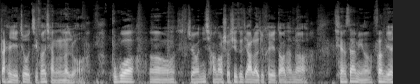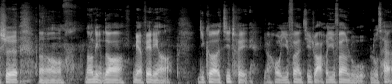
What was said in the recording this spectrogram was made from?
但是也就几分钱的那种，不过，嗯，只要你抢到首席最佳了，就可以到他那前三名，分别是，嗯，能领到免费领一个鸡腿，然后一份鸡爪和一份卤卤菜。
